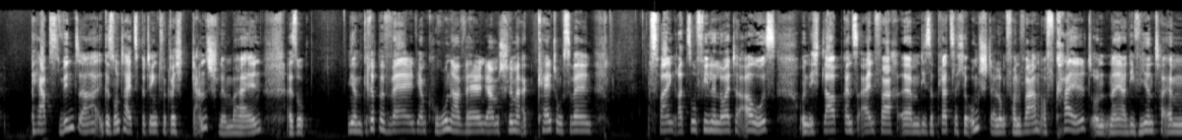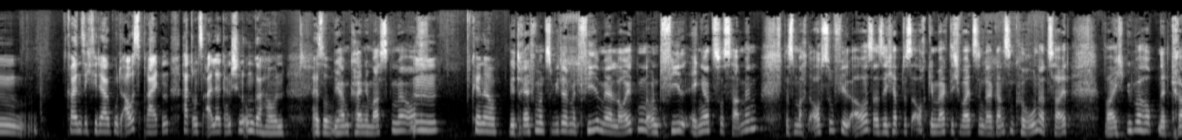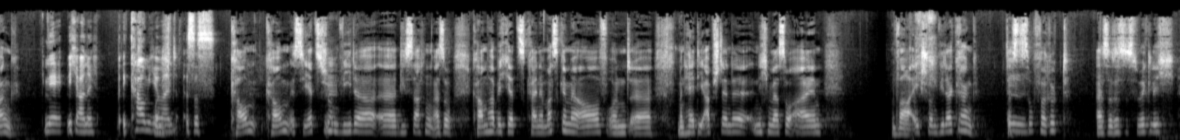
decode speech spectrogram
Herbst, Winter gesundheitsbedingt wirklich ganz schlimm bei allen. Also wir haben Grippewellen, wir haben Corona-Wellen, wir haben schlimme Erkältungswellen. Es fallen gerade so viele Leute aus und ich glaube ganz einfach ähm, diese plötzliche Umstellung von warm auf kalt und naja, die Viren ähm, können sich wieder gut ausbreiten, hat uns alle ganz schön umgehauen. Also wir haben keine Masken mehr auf. Mm, Genau. Wir treffen uns wieder mit viel mehr Leuten und viel enger zusammen. Das macht auch so viel aus. Also ich habe das auch gemerkt, ich war jetzt in der ganzen Corona-Zeit, war ich überhaupt nicht krank. Nee, ich auch nicht. Kaum jemand. Es ist kaum, kaum ist jetzt schon mhm. wieder äh, die Sachen, also kaum habe ich jetzt keine Maske mehr auf und äh, man hält die Abstände nicht mehr so ein, war ich schon wieder krank. Das mhm. ist so verrückt. Also das ist wirklich,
